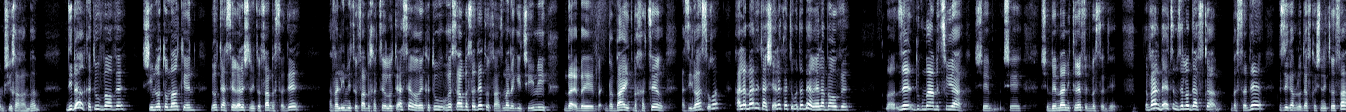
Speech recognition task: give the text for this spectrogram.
ממשיך הרמב"ם, דיבר כתוב בהווה, שאם לא תאמר כן, לא תאסר אלה שנטרפה בשדה, אבל אם נטרפה בחצר לא תאסר, הרי כתוב ובשר בשדה טרפה, אז מה נגיד, שאם היא בבית, בחצר, אז היא לא אסורה? הלמדת שאלה כתוב מדבר, אלא בהווה. כלומר, זה דוגמה מצויה ש, ש, שבהמה נטרפת בשדה, אבל בעצם זה לא דווקא בשדה, וזה גם לא דווקא שנטרפה.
